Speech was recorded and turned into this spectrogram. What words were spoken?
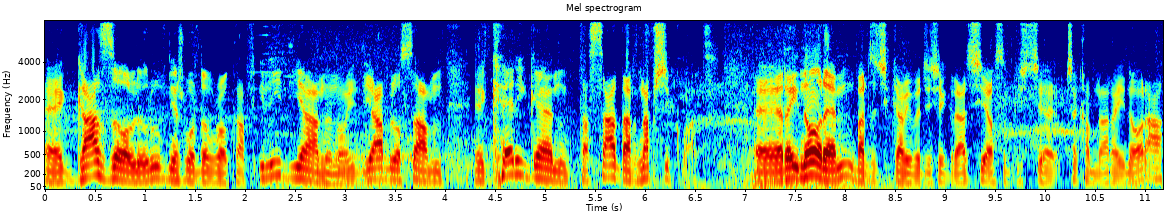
E, Gazol, również World of Warcraft, Ilidian, no i Diablo sam, e, Kerrigan, Tassadar na przykład. E, Reynorem bardzo ciekawie będzie się grać. Ja osobiście czekam na Reynora.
